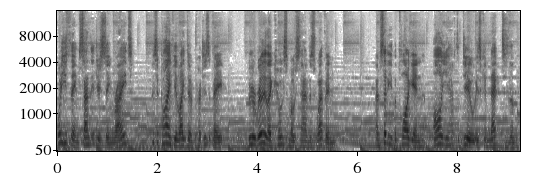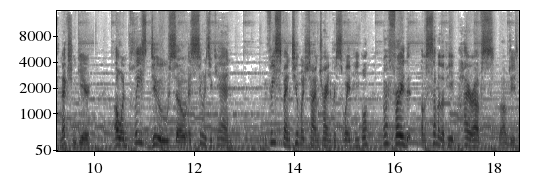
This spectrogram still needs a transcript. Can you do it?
What do you think? Sounds interesting, right? Please reply if you'd like to participate. We would really like KOS-MOS to have this weapon. I'm sending you the plugin. All you have to do is connect to the connection gear. Oh, and please do so as soon as you can. If we spend too much time trying to persuade people, I'm afraid of some of the higher-ups... Oh, jeez.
